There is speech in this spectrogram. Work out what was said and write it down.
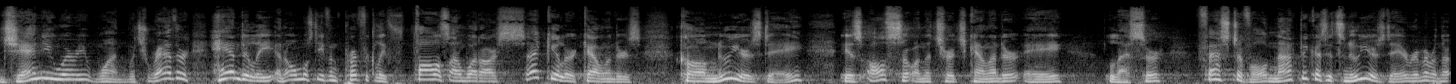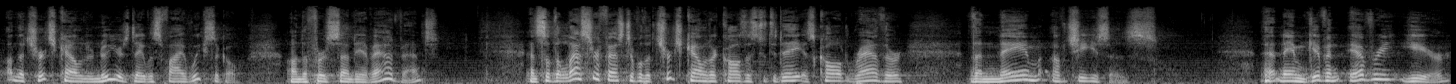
January 1, which rather handily and almost even perfectly falls on what our secular calendars call New Year's Day, is also on the church calendar a lesser festival, not because it's New Year's Day. Remember, on the, on the church calendar, New Year's Day was five weeks ago, on the first Sunday of Advent. And so the lesser festival the church calendar calls us to today is called rather the name of Jesus. That name given every year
